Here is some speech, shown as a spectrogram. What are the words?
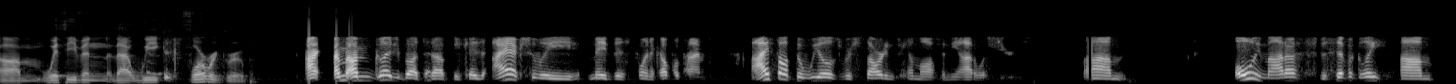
um, with even that weak forward group. I, I'm, I'm glad you brought that up because I actually made this point a couple times. I thought the wheels were starting to come off in the Ottawa series. Um, Olli Maatta specifically, um,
